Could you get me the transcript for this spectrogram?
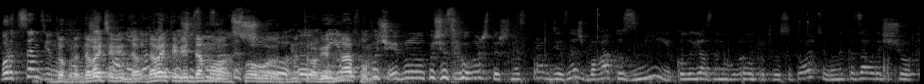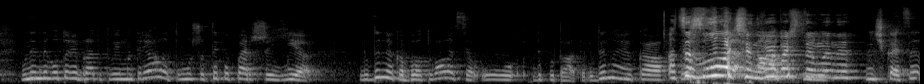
борцем з Януковичем. Добре, давайте відда- я давайте віддамо сказати, слово що, е, Дмитрові ні, Я просто хочу, хочу зауважити, що насправді знаєш багато змі, коли я з ними говорила про твою ситуацію, вони казали, що вони не готові брати твої матеріали, тому що ти, по-перше, є. Людина, яка балотувалася у депутати, людина, яка А це злочин, вибачте мене. Ні, чекай, це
